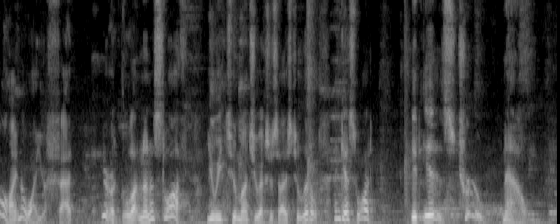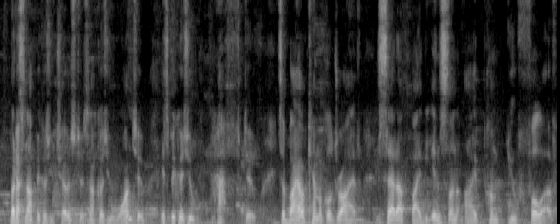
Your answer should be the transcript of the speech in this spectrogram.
Oh, I know why you're fat. You're a glutton and a sloth. You eat too much, you exercise too little. And guess what? It is true now. But it's not because you chose to, it's not because you want to, it's because you have to. It's a biochemical drive set up by the insulin I pumped you full of.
